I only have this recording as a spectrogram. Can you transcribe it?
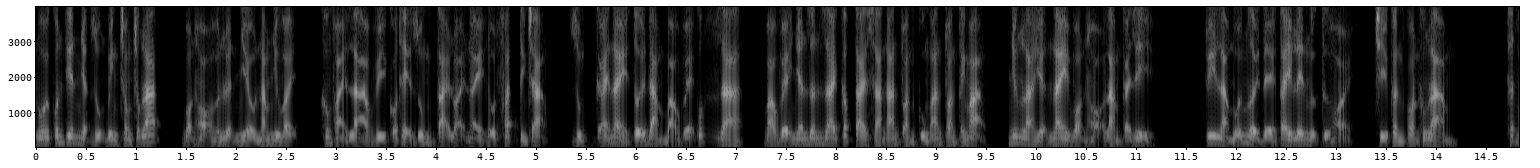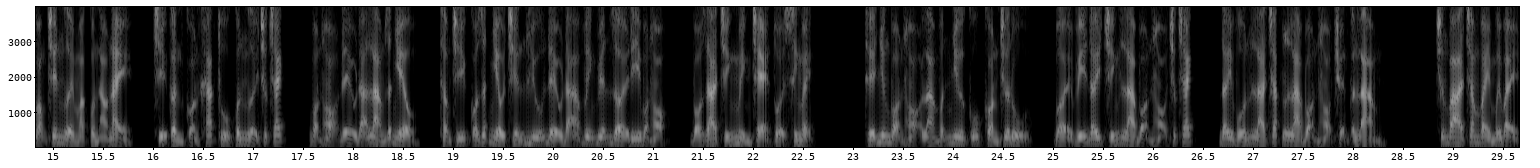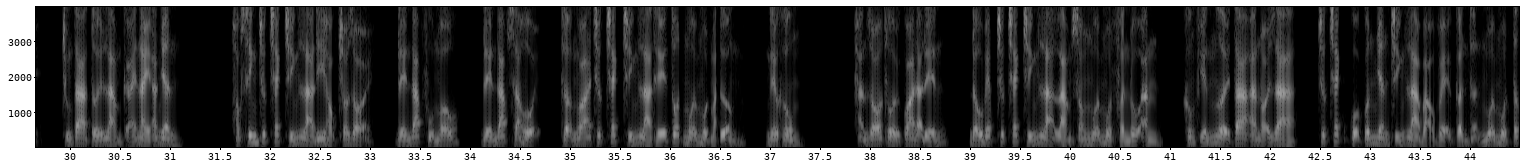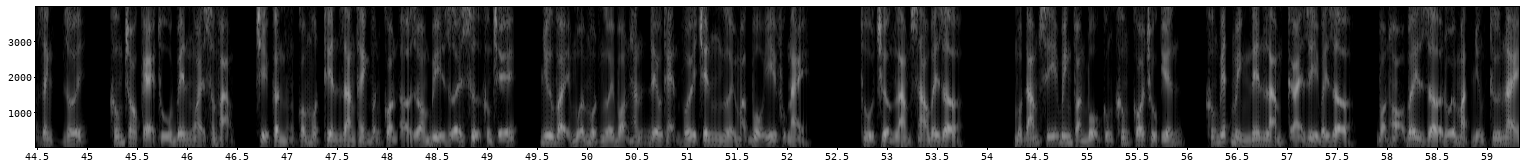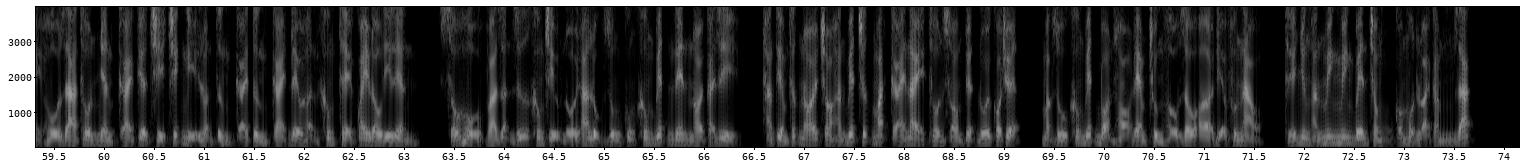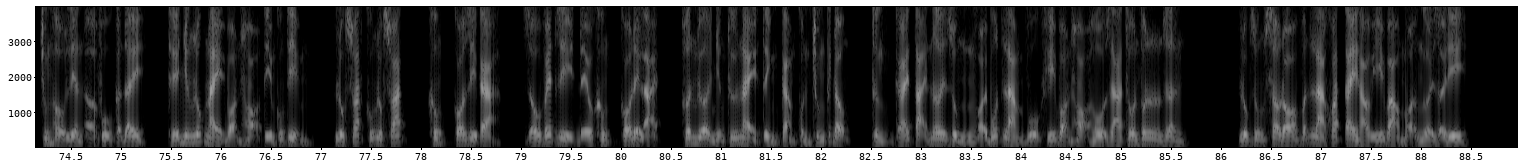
Nuôi quân tiên nhật dụng binh trong chốc lát, bọn họ huấn luyện nhiều năm như vậy, không phải là vì có thể dùng tại loại này đột phát tình trạng dùng cái này tới đảm bảo vệ quốc gia, bảo vệ nhân dân giai cấp tài sản an toàn cùng an toàn tính mạng, nhưng là hiện nay bọn họ làm cái gì? Tuy là mỗi người để tay lên ngực tự hỏi, chỉ cần còn không làm. Thất vọng trên người mặc quần áo này, chỉ cần còn khác thủ quân người chức trách, bọn họ đều đã làm rất nhiều, thậm chí có rất nhiều chiến hữu đều đã vĩnh viễn rời đi bọn họ, bỏ ra chính mình trẻ tuổi sinh mệnh. Thế nhưng bọn họ làm vẫn như cũ còn chưa đủ, bởi vì đây chính là bọn họ chức trách, đây vốn là chắc là bọn họ chuyện cần làm. Chương ba trăm bảy mươi bảy, chúng ta tới làm cái này ác nhân. Học sinh chức trách chính là đi học cho giỏi, đền đáp phụ mẫu, đền đáp xã hội thợ ngoa chức trách chính là thế tốt mỗi một mặt tường, nếu không, hắn gió thổi qua đã đến, đầu bếp chức trách chính là làm xong mỗi một phần đồ ăn, không khiến người ta ăn nói ra, chức trách của quân nhân chính là bảo vệ cẩn thận mỗi một tấc danh giới, không cho kẻ thù bên ngoài xâm phạm, chỉ cần có một thiên giang thành vẫn còn ở dòm bị dưới sự khống chế, như vậy mỗi một người bọn hắn đều thẹn với trên người mặc bộ y phục này. Thủ trưởng làm sao bây giờ? Một đám sĩ binh toàn bộ cũng không có chủ kiến, không biết mình nên làm cái gì bây giờ, bọn họ bây giờ đối mặt những thứ này hồ ra thôn nhân cái kia chỉ trích nghị luận từng cái từng cái đều hận không thể quay đầu đi liền xấu hổ và giận dữ không chịu nổi a lục dung cũng không biết nên nói cái gì. Hắn tiềm thức nói cho hắn biết trước mắt cái này thôn xóm tuyệt đối có chuyện, mặc dù không biết bọn họ đem trùng hậu giấu ở địa phương nào, thế nhưng hắn minh minh bên trong có một loại cảm giác. Trung hậu liền ở phụ cận đây, thế nhưng lúc này bọn họ tìm cũng tìm, lục soát cũng lục soát, không có gì cả, dấu vết gì đều không có để lại. Hơn nữa những thứ này tình cảm quần chúng kích động, từng cái tại nơi dùng ngòi bút làm vũ khí bọn họ hổ ra thôn thôn dân. Lục dụng sau đó vẫn là khoát tay hào ý bảo mọi người rời đi.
